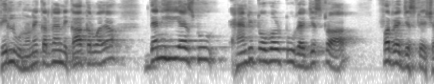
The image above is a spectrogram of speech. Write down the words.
فل انہوں نے کرنا ہے نکاح کروایا۔ Then he has to hand it over to registrar for registration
